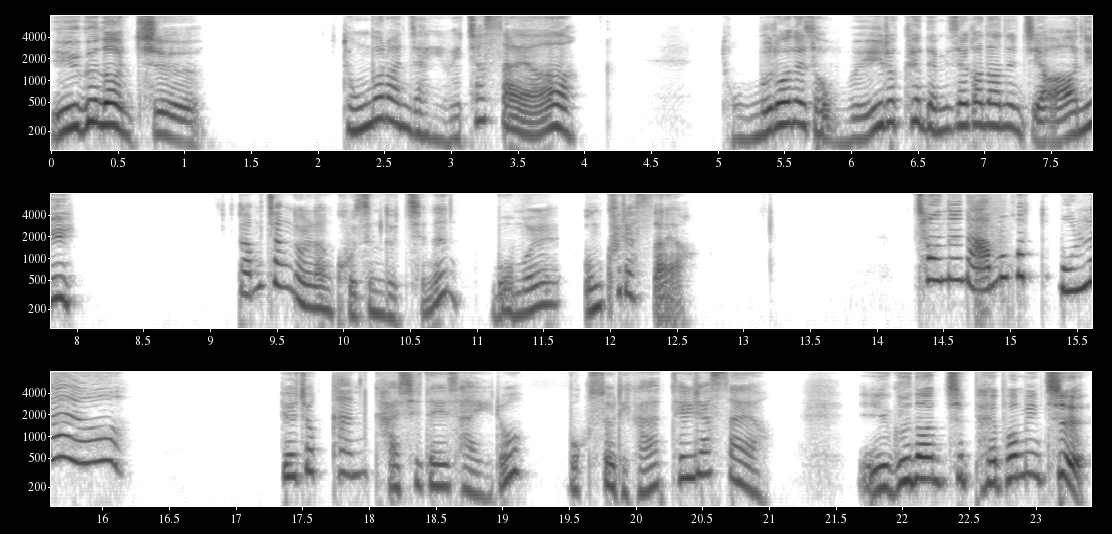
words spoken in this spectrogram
이그난츠, 동물원장이 외쳤어요. 동물원에서 왜 이렇게 냄새가 나는지 아니? 깜짝 놀란 고슴도치는 몸을 웅크렸어요. 저는 아무것도 몰라요. 뾰족한 가시들 사이로 목소리가 들렸어요. 이그난츠 페퍼민츠,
